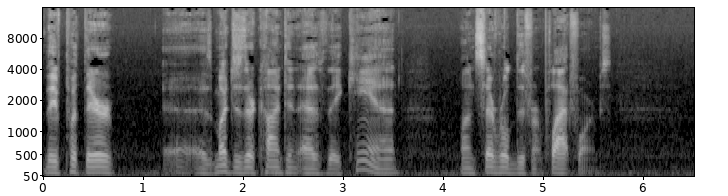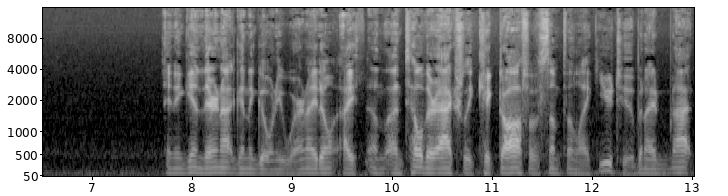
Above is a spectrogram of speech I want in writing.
they've put their uh, as much as their content as they can on several different platforms. And again, they're not going to go anywhere, and I don't I until they're actually kicked off of something like YouTube. And I'm not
